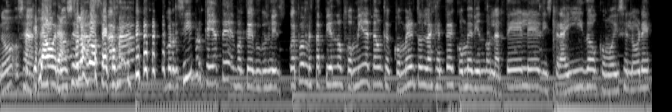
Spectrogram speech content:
¿no? O sea, es la hora, son las 12 a comer. sí, porque ya te, porque pues, mi cuerpo me está pidiendo comida, tengo que comer, entonces la gente come viendo la tele, distraído, como dice Lore,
